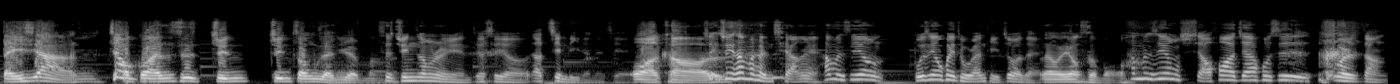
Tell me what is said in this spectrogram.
等一下，嗯。教官是军军中人员吗？是军中人员，就是有要敬礼的那些，哇靠！所以所以他们很强哎，他们是用不是用绘图软体做的欸，那我用什么？他们是用小画家或是 Word 档，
